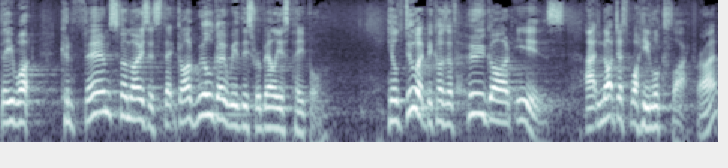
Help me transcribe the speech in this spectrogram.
be what confirms for Moses that God will go with this rebellious people. He'll do it because of who God is, uh, not just what he looks like, right?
